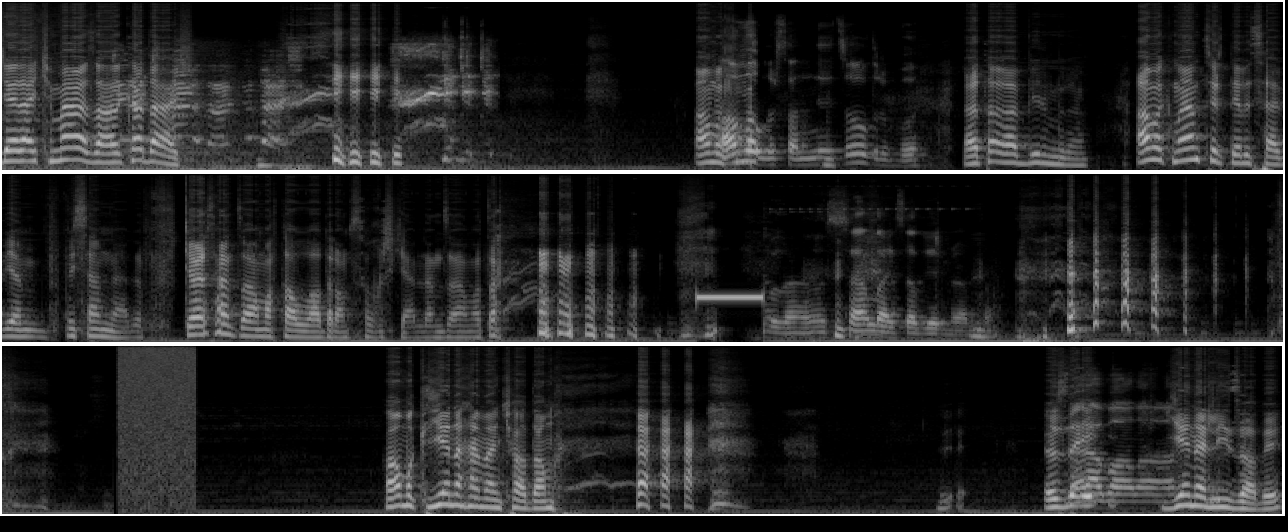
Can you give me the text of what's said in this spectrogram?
gerekmez arkadaş. Amık, Ama olursan necə olur bu? Atağa bilmirəm. Amık mənim türk dili səviyyəm bilsəm nədir? Görsən cəmaət alladıram, soğuş gəlirəm cəmaata. Ulan sən like hesab vermirəm mən. Amık yenə həmənki adam. Özdə Merhabalar. yenə Lizadır.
